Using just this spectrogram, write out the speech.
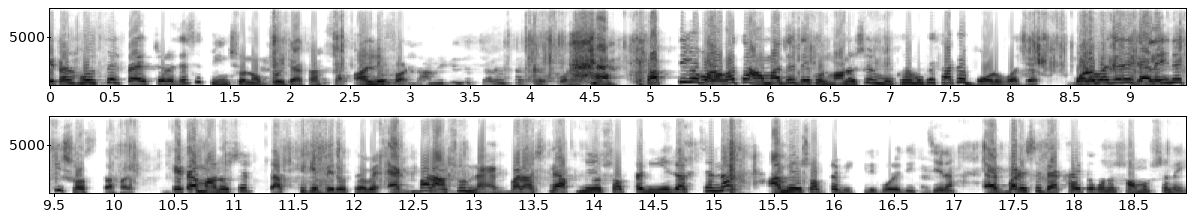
এটার হোলসেল প্রাইস চলে যাচ্ছে তিনশো নব্বই টাকা অনলি ফর হ্যাঁ সব থেকে বড় কথা আমাদের দেখুন মানুষের মুখে মুখে থাকে বড় বাজার। বড় বাজারে গেলেই নাকি সস্তা হয়। এটা মানুষের তার থেকে বেরোতে হবে। একবার আসুন না একবার আসলে আপনিও সবটা নিয়ে যাচ্ছেন না আমিও সবটা বিক্রি করে দিচ্ছি না। একবার এসে দেখাই তো কোনো সমস্যা নেই।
